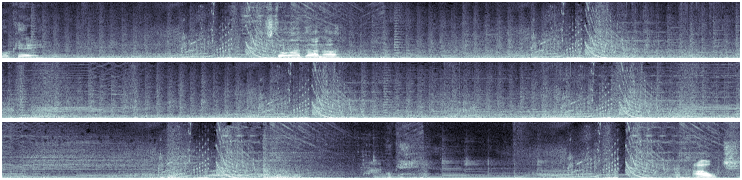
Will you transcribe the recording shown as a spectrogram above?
Okay. Still not done, huh? Okay. Ouch.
